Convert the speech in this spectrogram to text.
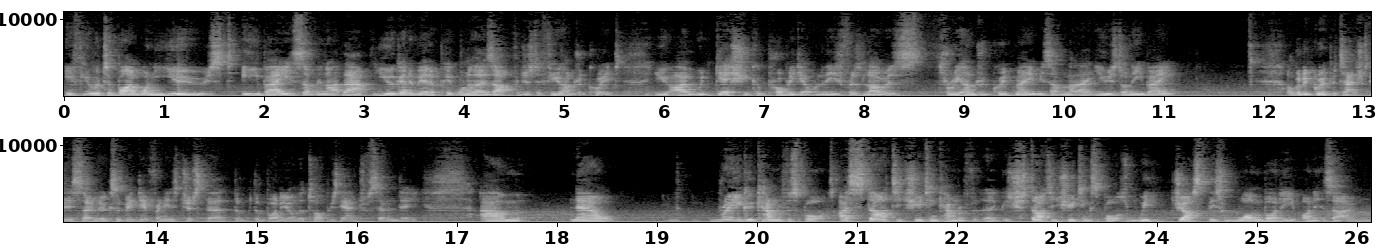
If you were to buy one used, eBay, something like that, you're going to be able to pick one of those up for just a few hundred quid. You, I would guess you could probably get one of these for as low as 300 quid maybe, something like that, used on eBay. I've got a grip attached to this so it looks a bit different, it's just the, the, the body on the top is the actual 7D. Um, now, really good camera for sports. I started shooting camera, for, uh, started shooting sports with just this one body on its own.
